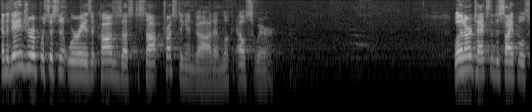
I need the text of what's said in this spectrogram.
And the danger of persistent worry is it causes us to stop trusting in God and look elsewhere. Well, in our text, the disciples,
